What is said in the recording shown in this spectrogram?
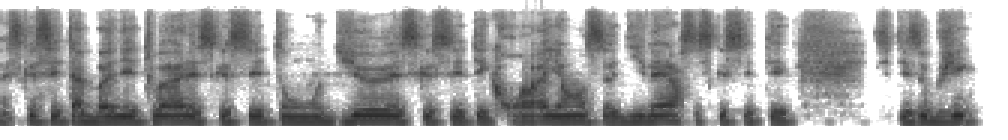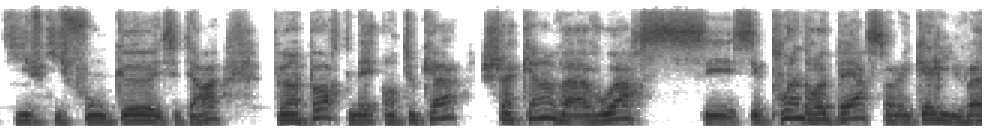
est-ce que c'est ta bonne étoile? Est-ce que c'est ton Dieu? Est-ce que c'est tes croyances diverses? Est-ce que c'est tes, objectifs qui font que, etc. Peu importe, mais en tout cas, chacun va avoir ses, points de repère sur lesquels il va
